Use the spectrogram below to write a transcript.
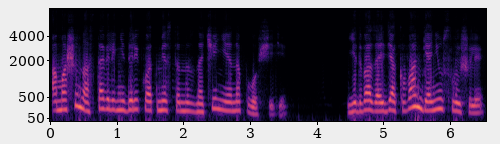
а машину оставили недалеко от места назначения на площади. Едва зайдя к Ванге, они услышали.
